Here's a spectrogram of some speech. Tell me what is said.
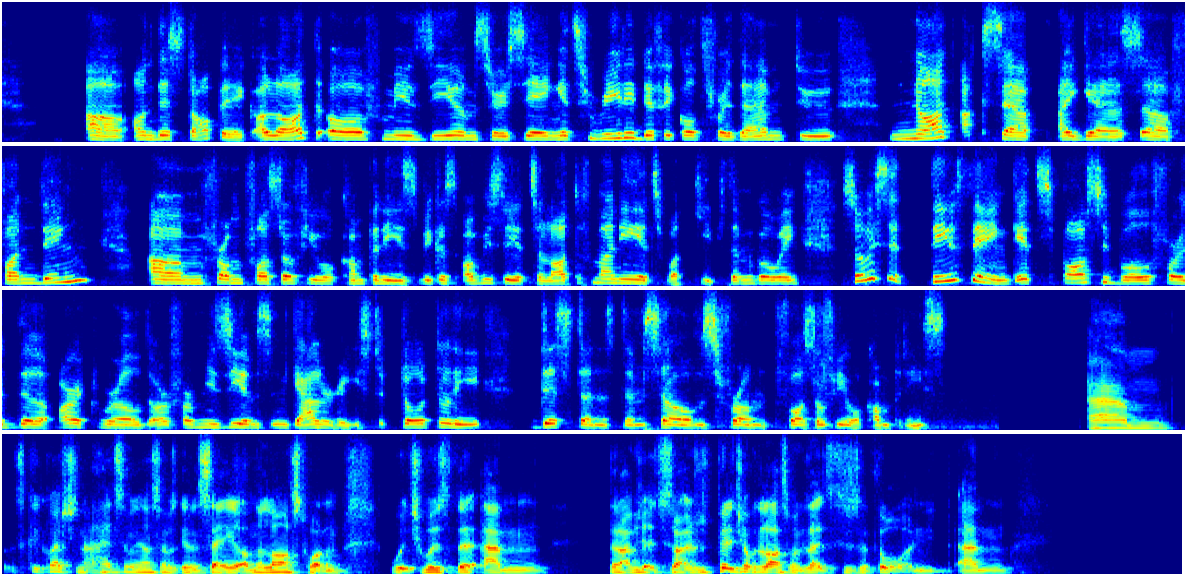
uh, on this topic. A lot of museums are saying it's really difficult for them to not accept, I guess, uh, funding um, from fossil fuel companies because obviously it's a lot of money it's what keeps them going so is it do you think it's possible for the art world or for museums and galleries to totally distance themselves from fossil fuel companies um it's a good question. I had something else i was going to say on the last one which was that um that i was sorry i was finishing up on the last one because that's just a thought and um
